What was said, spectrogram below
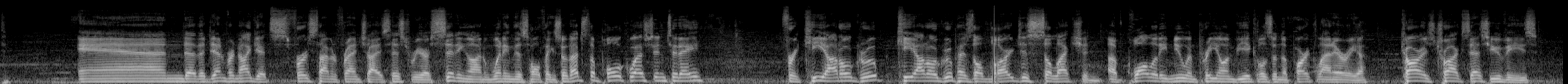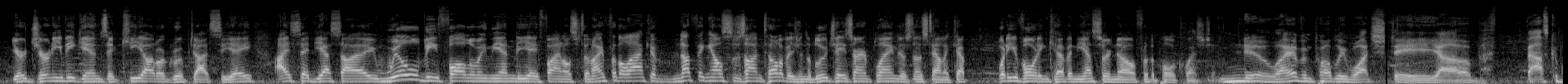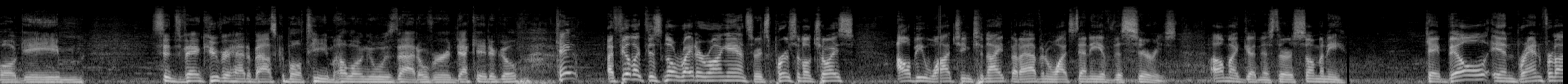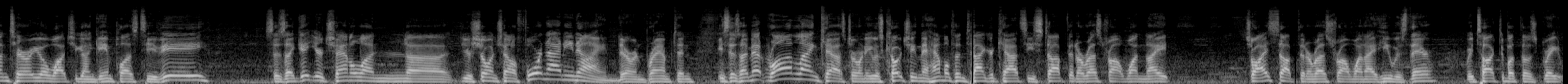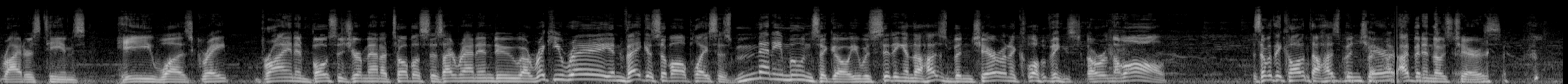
And uh, the Denver Nuggets, first time in franchise history, are sitting on winning this whole thing. So that's the poll question today for Key Auto Group. Key Auto Group has the largest selection of quality new and pre owned vehicles in the Parkland area cars, trucks, SUVs. Your journey begins at keyautogroup.ca. I said, yes, I will be following the NBA Finals tonight. For the lack of nothing else is on television, the Blue Jays aren't playing. There's no Stanley Cup. What are you voting, Kevin? Yes or no for the poll question? No, I haven't probably watched a uh, basketball game since Vancouver had a basketball team. How long was that? Over a decade ago? Okay. I feel like there's no right or wrong answer. It's personal choice. I'll be watching tonight, but I haven't watched any of this series. Oh my goodness, there are so many. Okay, Bill in Brantford, Ontario, watching on Game Plus TV. Says I get your channel on uh, your show on channel 499 there in Brampton. He says I met Ron Lancaster when he was coaching the Hamilton Tiger Cats. He stopped in a restaurant one night. So I stopped in a restaurant one night. He was there. We talked about those great riders teams. He was great. Brian in Beausejour, Manitoba says, I ran into uh, Ricky Ray in Vegas, of all places, many moons ago. He was sitting in the husband chair in a clothing store in the mall. Is that what they call it, the husband chair? I've been in those chairs.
